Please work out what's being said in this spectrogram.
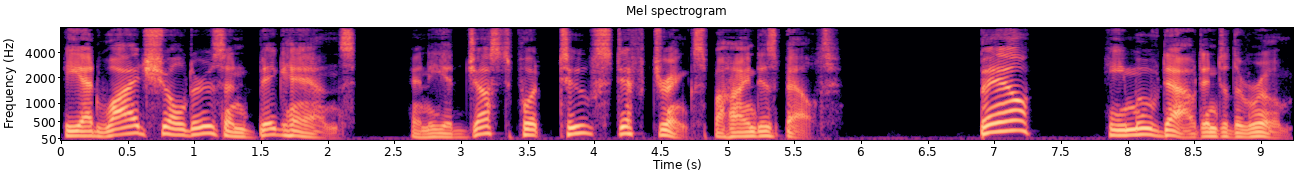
He had wide shoulders and big hands, and he had just put two stiff drinks behind his belt. Bell, he moved out into the room.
